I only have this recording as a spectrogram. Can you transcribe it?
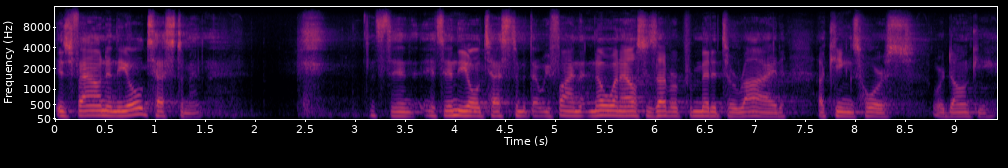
is found in the Old Testament. It's in, it's in the Old Testament that we find that no one else is ever permitted to ride a king's horse or donkey.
